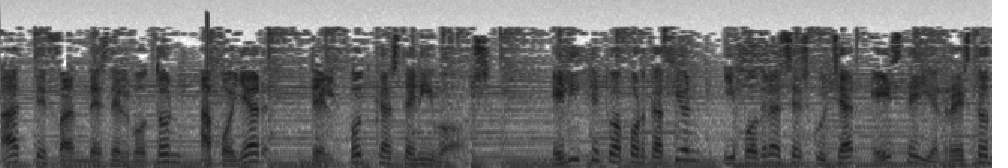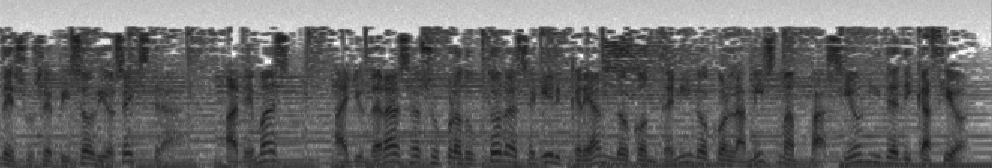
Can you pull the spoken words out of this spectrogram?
Hazte fan desde el botón Apoyar del podcast de Nivos. Elige tu aportación y podrás escuchar este y el resto de sus episodios extra. Además, ayudarás a su productor a seguir creando contenido con la misma pasión y dedicación.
